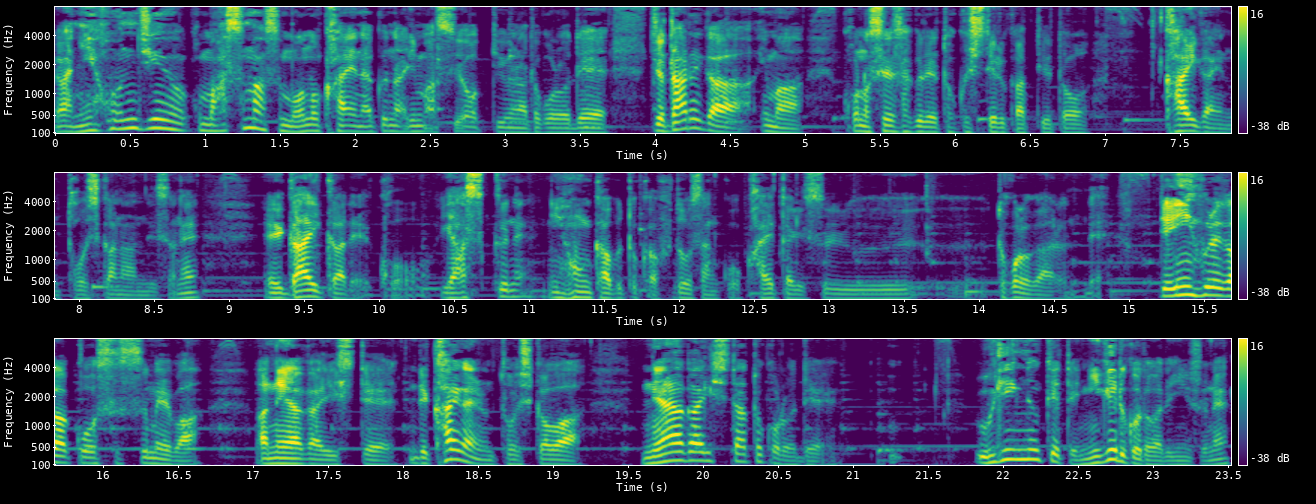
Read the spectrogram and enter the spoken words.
いや、日本人はこうますます物買えなくなりますよっていうようなところで、じゃあ誰が今この政策で得してるかっていうと、海外の投資家なんですよね。え外貨でこう安くね日本株とか不動産こう買えたりするところがあるんででインフレがこう進めば値上がりしてで海外の投資家は値上がりしたところで売り抜けて逃げることができるんですよね。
